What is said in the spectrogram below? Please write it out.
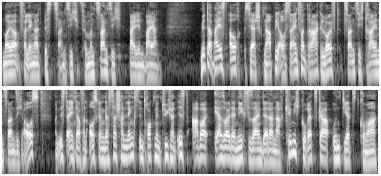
Neuer verlängert bis 2025 bei den Bayern. Mit dabei ist auch Serge Gnabry. Auch sein Vertrag läuft 2023 aus. Man ist eigentlich davon ausgegangen, dass das schon längst in trockenen Tüchern ist. Aber er soll der Nächste sein, der danach Kimmich, Goretzka und jetzt Komar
